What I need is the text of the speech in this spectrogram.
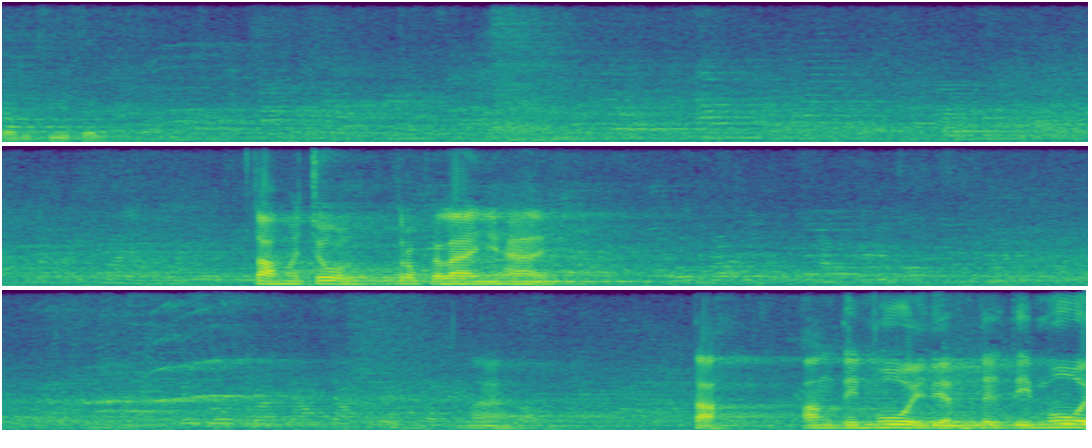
រំស៊ីទៅតោះមកចូលគ្រប់កន្លែងនេះហើយណាតោះ អង្គទី1ទៀតទិសទី1ព្រះ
